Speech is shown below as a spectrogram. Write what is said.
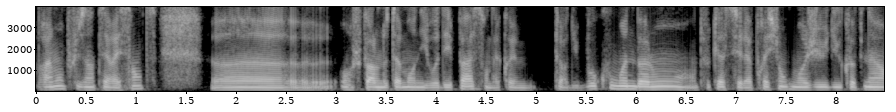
vraiment plus intéressantes. je parle notamment au niveau des passes, on a quand même perdu beaucoup moins de ballons. En tout cas, c'est la pression que moi j'ai eue du Kopner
